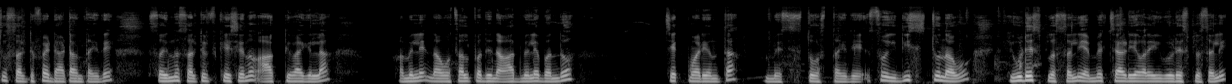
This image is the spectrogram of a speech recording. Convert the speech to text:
to certify data ಅಂತ ಇದೆ. ಸೊ ಇನ್ನೂ ಸರ್ಟಿಫಿಕೇಷನು ಆಕ್ಟಿವ್ ಆಗಿಲ್ಲ. ಆಮೇಲೆ ನಾವು ಸ್ವಲ್ಪ ದಿನ ಆದಮೇಲೆ ಬಂದು ಚೆಕ್ ಮಾಡಿ ಅಂತ ಮೆಸೇಜ್ ತೋರಿಸ್ತಾ ಇದೆ. ಸೊ ಇದಿಷ್ಟು ನಾವು ಯು ಡಿ ಎಸ್ ಪ್ಲಸ್ಸಲ್ಲಿ ಎಂ ಎಚ್ ಆರ್ ಡಿ ಅವರ ಯು ಡಿ ಎಸ್ ಪ್ಲಸ್ಸಲ್ಲಿ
